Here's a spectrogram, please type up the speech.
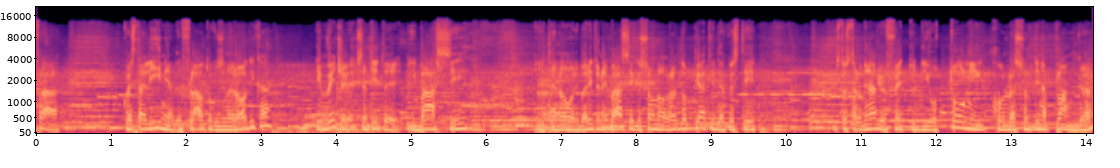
Fra questa linea del flauto così melodica e invece sentite i bassi, i tenori, i baritoni bassi che sono raddoppiati da questi, questo straordinario effetto di ottoni con la sordina planga.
